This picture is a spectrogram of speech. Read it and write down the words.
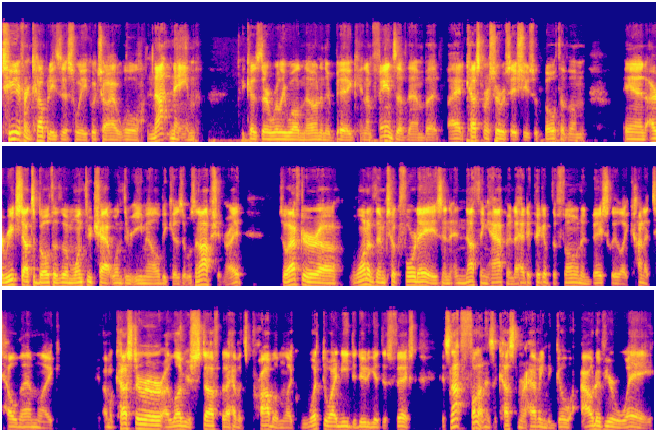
two different companies this week, which I will not name because they're really well known and they're big, and I'm fans of them. But I had customer service issues with both of them, and I reached out to both of them, one through chat, one through email, because it was an option, right? So after uh, one of them took four days and, and nothing happened, I had to pick up the phone and basically like kind of tell them like, I'm a customer, I love your stuff, but I have this problem. Like, what do I need to do to get this fixed? It's not fun as a customer having to go out of your way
